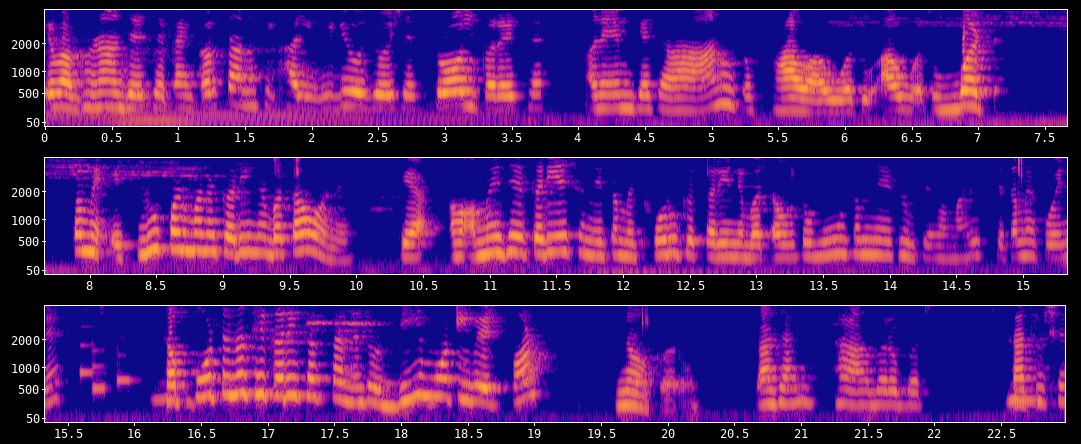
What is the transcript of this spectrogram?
એવા ઘણા જે છે કાંઈ કરતા નથી ખાલી વીડિયો જોઈ છે સ્ક્રોલ કરે છે અને એમ કે છે હા આનું તો સાવ આવું હતું આવું હતું. બટ તમે એટલું પણ મને કરીને બતાવો ને કે અમે જે કરીએ છીએ ને તમે થોડું કે કરીને બતાવો તો હું તમને એટલું કહેવા માંગીશ કે તમે કોઈને સપોર્ટ નથી કરી શકતા ને તો ડીમોટિવેટ પણ ન કરો. કાં જાણે હા બરોબર. સાચું છે?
